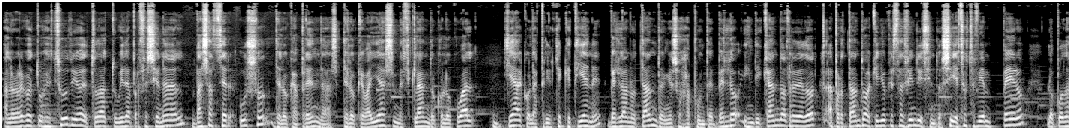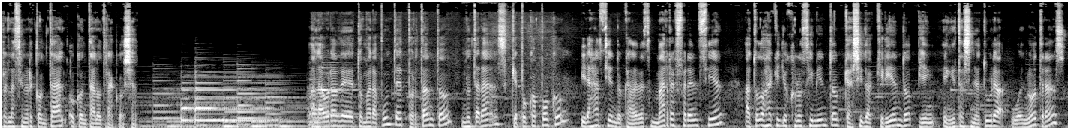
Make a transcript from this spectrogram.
A lo largo de tus estudios, de toda tu vida profesional, vas a hacer uso de lo que aprendas, de lo que vayas mezclando, con lo cual ya con la experiencia que tienes, veslo anotando en esos apuntes, veslo indicando alrededor, aportando aquello que estás viendo y diciendo, sí, esto está bien, pero lo puedo relacionar con tal o con tal otra cosa. A la hora de tomar apuntes, por tanto, notarás que poco a poco irás haciendo cada vez más referencia a todos aquellos conocimientos que has ido adquiriendo, bien en esta asignatura o en otras,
